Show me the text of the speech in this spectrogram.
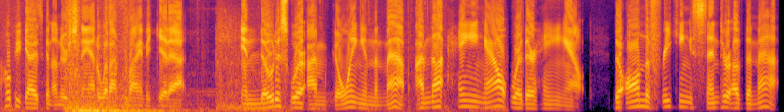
hope you guys can understand what I'm trying to get at. And notice where I'm going in the map. I'm not hanging out where they're hanging out. They're on the freaking center of the map.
